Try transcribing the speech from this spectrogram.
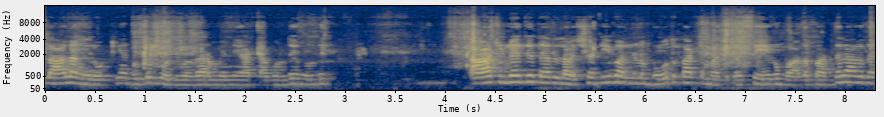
ਲਾ ਲਾਂਗੇ ਰੋਟੀਆਂ। ਦੁੱਧ ਹੋ ਜੂਗਾ ਗਰਮ ਇਹਨੇ ਆਟਾ ਗੁੰਦੇ ਗੁੰਦੇ ਆ ਚੁੱਲ੍ਹੇ ਤੇ ਤਾਂ ਲ- ਛਟੀ ਬਾਲਣ ਬਹੁਤ ਘੱਟ ਮੱਚਦਾ ਸੇਕ ਬਾਅਦ ਵੱਧ ਲੱਗਦਾ।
